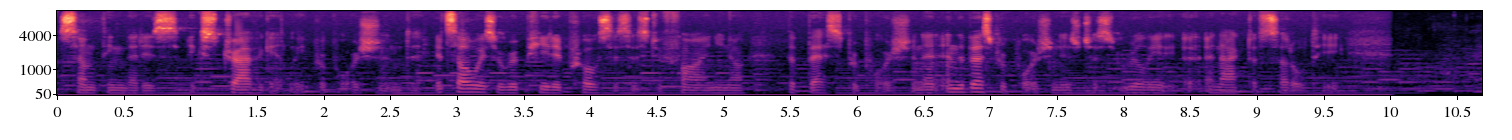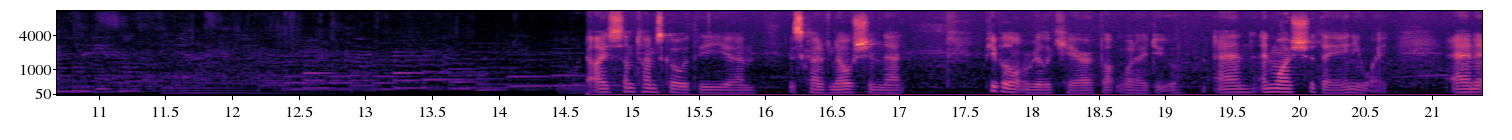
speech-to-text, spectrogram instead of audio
something that is extravagantly proportioned. It's always a repeated process is to find, you know, the best proportion. And, and the best proportion is just really an act of subtlety. I sometimes go with the um, this kind of notion that people don't really care about what I do, and and why should they anyway? And uh,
